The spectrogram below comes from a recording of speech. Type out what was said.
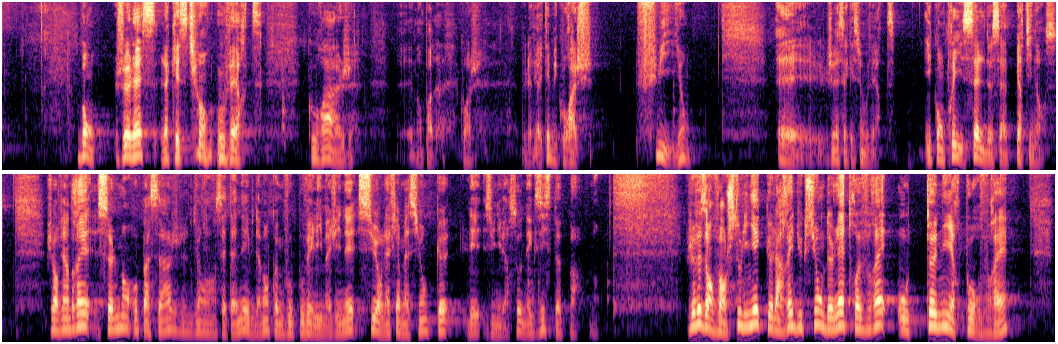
Bon, je laisse la question ouverte. Courage, euh, non pas courage de la vérité, mais courage fuyant. je laisse la question ouverte, y compris celle de sa pertinence. Je reviendrai seulement au passage, durant cette année, évidemment, comme vous pouvez l'imaginer, sur l'affirmation que les universaux n'existent pas. Je veux en revanche souligner que la réduction de l'être vrai au tenir pour vrai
